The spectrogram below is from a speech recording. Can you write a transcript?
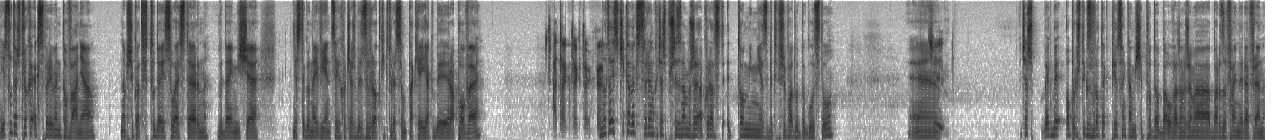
Jest tu też trochę eksperymentowania. Na przykład w Today's Western, wydaje mi się, jest tego najwięcej, chociażby zwrotki, które są takie jakby rapowe. A tak, tak, tak. tak. No to jest ciekawy eksperyment, chociaż przyznam, że akurat to mi niezbyt przypadło do gustu. E, Czy- Chociaż jakby oprócz tych zwrotek piosenka mi się podoba. Uważam, że ma bardzo fajny refren.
